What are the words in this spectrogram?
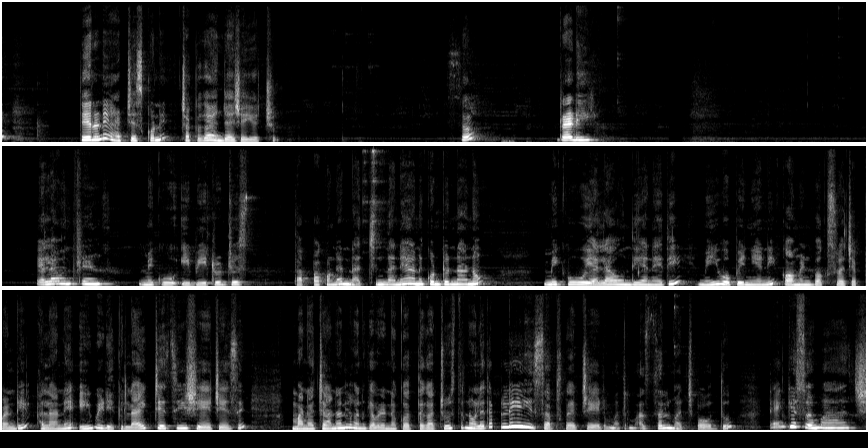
తేనెని యాడ్ చేసుకొని చక్కగా ఎంజాయ్ చేయొచ్చు. సో రెడీ ఎలా ఉంది ఫ్రెండ్స్ మీకు ఈ బీట్రూట్ జ్యూస్ తప్పకుండా నచ్చిందనే అనుకుంటున్నాను. మీకు ఎలా ఉంది అనేది మీ ఒపీనియన్ని కామెంట్ బాక్స్లో చెప్పండి. అలానే ఈ వీడియోకి లైక్ చేసి షేర్ చేసి మన ఛానల్ కనుక ఎవరైనా కొత్తగా చూస్తున్న వాళ్ళైతే ప్లీజ్ సబ్స్క్రైబ్ చేయడం మాత్రం అస్సలు మర్చిపోవద్దు. Thank you so much.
